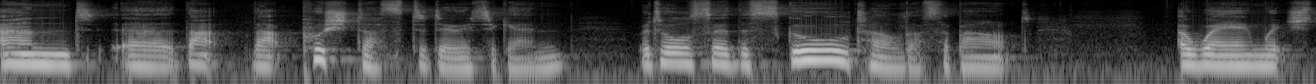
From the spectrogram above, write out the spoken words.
And uh, that, that pushed us to do it again. But also the school told us about a way in which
